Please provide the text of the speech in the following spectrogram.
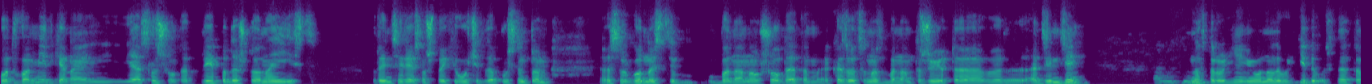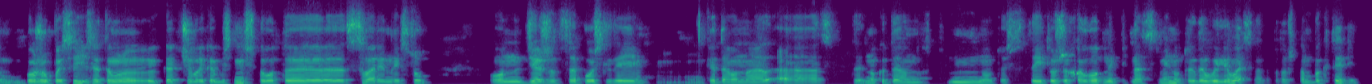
Вот в Америке она, я слышал от препода, что она есть. Это интересно, что их учат. Допустим, там э, срок годности банана ушел, да, там, оказывается, у нас банан-то живет а, один день. Uh-huh. На второй день его надо выкидывать. Да, там, боже упаси, если там, э, как человек объяснит, что вот э, сваренный суп, он держится после, когда он, а, а, ну, когда он, ну, то есть стоит уже холодный, 15 минут, тогда выливать надо, потому что там бактерии.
